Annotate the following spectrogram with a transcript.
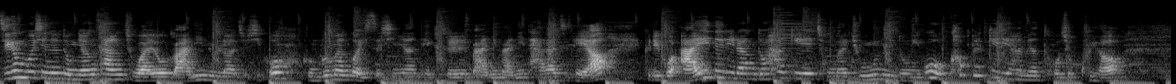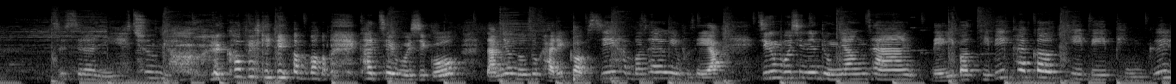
지금 보시는 동영상 좋아요 많이 눌러주시고 궁금한 거 있으시면 댓글 많이 많이 달아주세요. 그리고 아이들이랑도 하기에 정말 좋은 운동이고 커플끼리 하면 더 좋고요. 쓸쓸하니 추운 겨울 커플끼리 한번 같이 해보시고 남녀노소 가릴 거 없이 한번 사용해 보세요. 지금 보시는 동영상 네이버 TV, 카카오 TV, 빙글,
